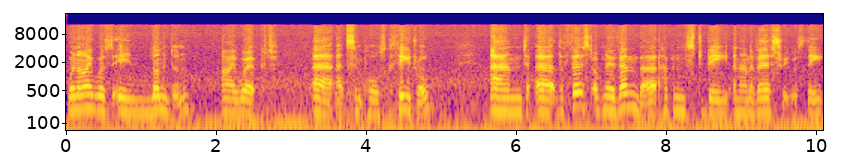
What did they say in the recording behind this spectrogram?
when I was in London, I worked uh, at St Paul's Cathedral, and uh, the 1st of November happens to be an anniversary. It was the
